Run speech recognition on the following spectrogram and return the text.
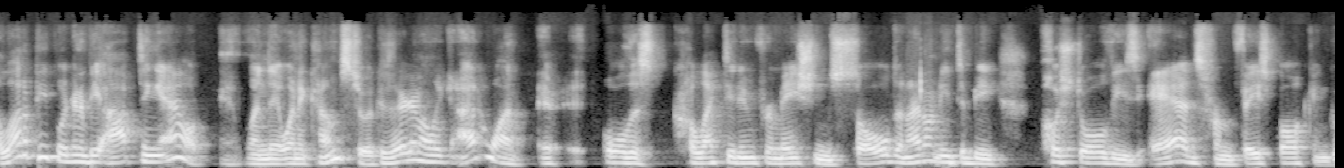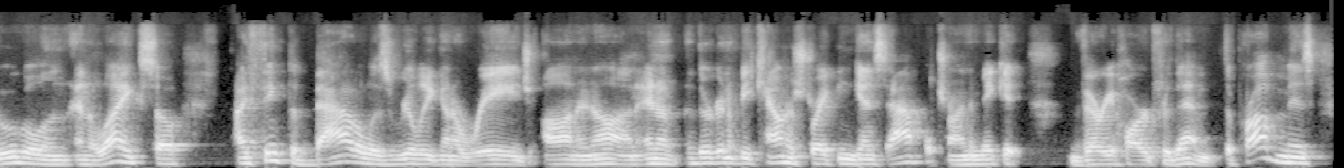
a lot of people are going to be opting out when they when it comes to it because they're going to like I don't want all this collected information sold and I don't need to be pushed all these ads from Facebook and Google and, and the like. So I think the battle is really going to rage on and on, and uh, they're going to be counter striking against Apple, trying to make it very hard for them. The problem is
